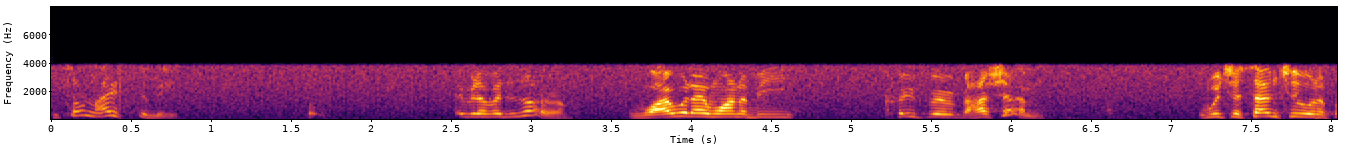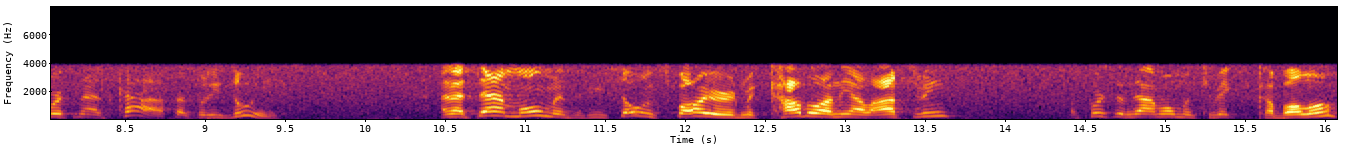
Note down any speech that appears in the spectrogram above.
He's so nice to me. So, even if I desire him, why would I want to be kafir Hashem? Which essentially, when a person has kas, that's what he's doing. And at that moment, if he's so inspired, Mekabal ani al atzmi, a person in that moment can make Kabbalah,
